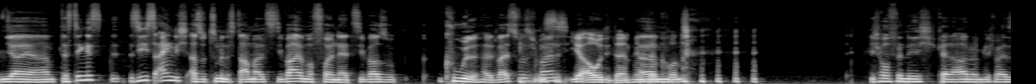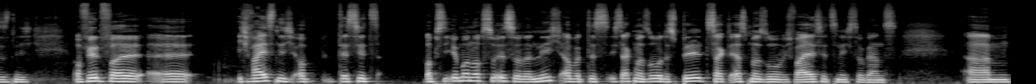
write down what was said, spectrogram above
Ja, ja. Das Ding ist, sie ist eigentlich, also zumindest damals, die war immer voll nett. Sie war so cool halt. Weißt du, was ich das meine? ist ihr Audi da im Hintergrund. Ich hoffe nicht. Keine Ahnung, ich weiß es nicht. Auf jeden Fall, äh, ich weiß nicht, ob das jetzt, ob sie immer noch so ist oder nicht, aber das, ich sag mal so, das Bild sagt erstmal so, ich weiß jetzt nicht so ganz. Ähm,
